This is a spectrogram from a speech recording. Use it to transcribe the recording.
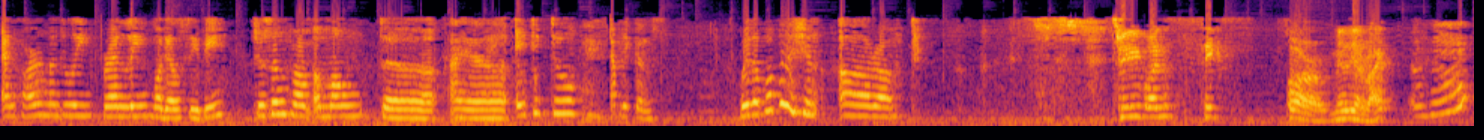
environmentally friendly model city chosen from among the uh, 82 applicants, with a population around 3.64 million, right? Mm-hmm.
